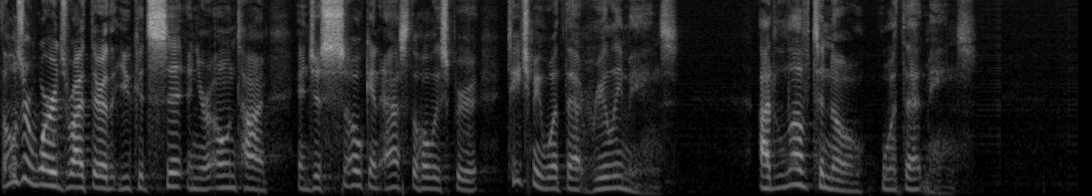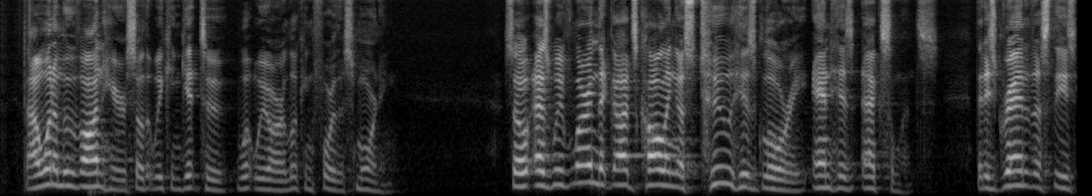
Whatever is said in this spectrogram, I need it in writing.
Those are words right there that you could sit in your own time and just soak and ask the Holy Spirit, teach me what that really means. I'd love to know what that means. Now, I want to move on here so that we can get to what we are looking for this morning. So, as we've learned that God's calling us to His glory and His excellence, that He's granted us these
